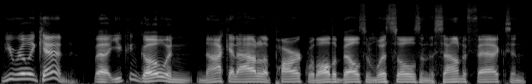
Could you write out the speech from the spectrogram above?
You really can. Uh, you can go and knock it out of the park with all the bells and whistles and the sound effects and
